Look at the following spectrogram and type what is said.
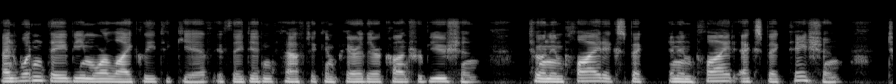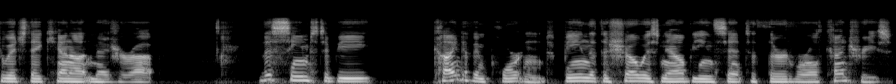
And wouldn't they be more likely to give if they didn't have to compare their contribution to an implied, expect, an implied expectation to which they cannot measure up? This seems to be kind of important, being that the show is now being sent to third world countries.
